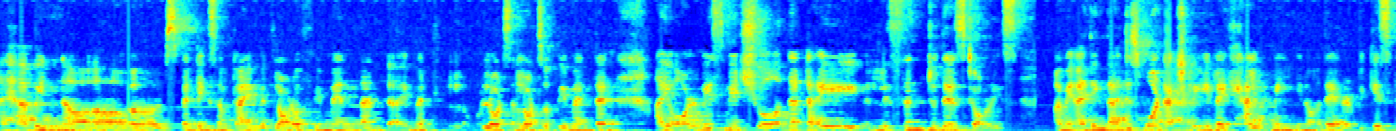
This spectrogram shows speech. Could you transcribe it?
I have been uh, uh, uh, spending some time with a lot of women and I met lots and lots of women. Then I always made sure that I listened to their stories. I mean, I think that is what actually like helped me, you know, there because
